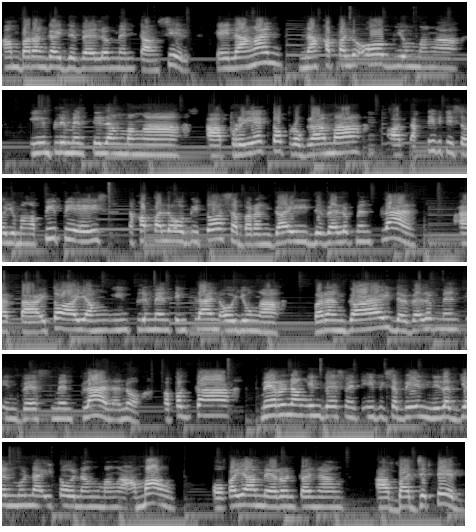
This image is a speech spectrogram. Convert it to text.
ang Barangay Development Council kailangan nakapaloob yung mga i-implement nilang mga uh, proyekto, programa at activities o yung mga PPAs, nakapaloob ito sa Barangay Development Plan. At uh, ito ay ang implementing plan o yung uh, Barangay Development Investment Plan. Ano, kapag ka meron ng investment, ibig sabihin nilagyan mo na ito ng mga amount o kaya meron ka ng uh, budgeted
